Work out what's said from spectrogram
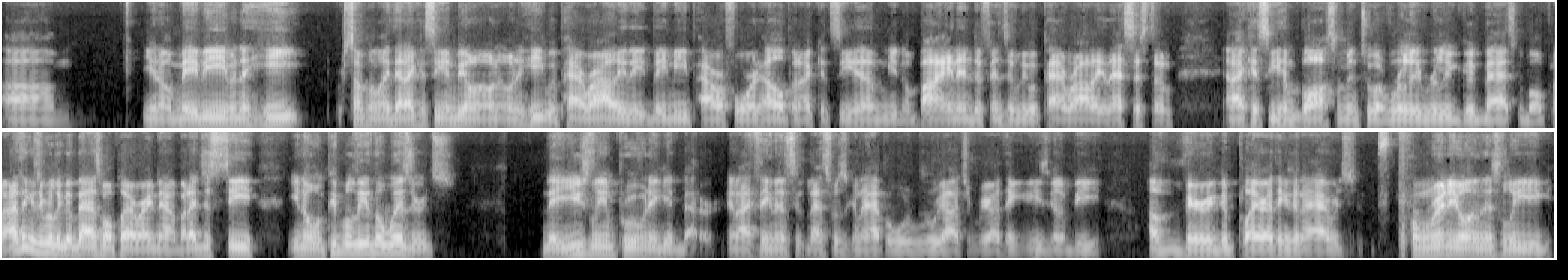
um, you know, maybe even the Heat or something like that. I could see him be on, on, on a Heat with Pat Riley. They they need power forward help, and I could see him, you know, buying in defensively with Pat Riley in that system. And I could see him blossom into a really, really good basketball player. I think he's a really good basketball player right now. But I just see, you know, when people leave the Wizards, they usually improve and they get better. And I think that's that's what's going to happen with Rui Hachimura. I think he's going to be a very good player. I think he's going to average perennial in this league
